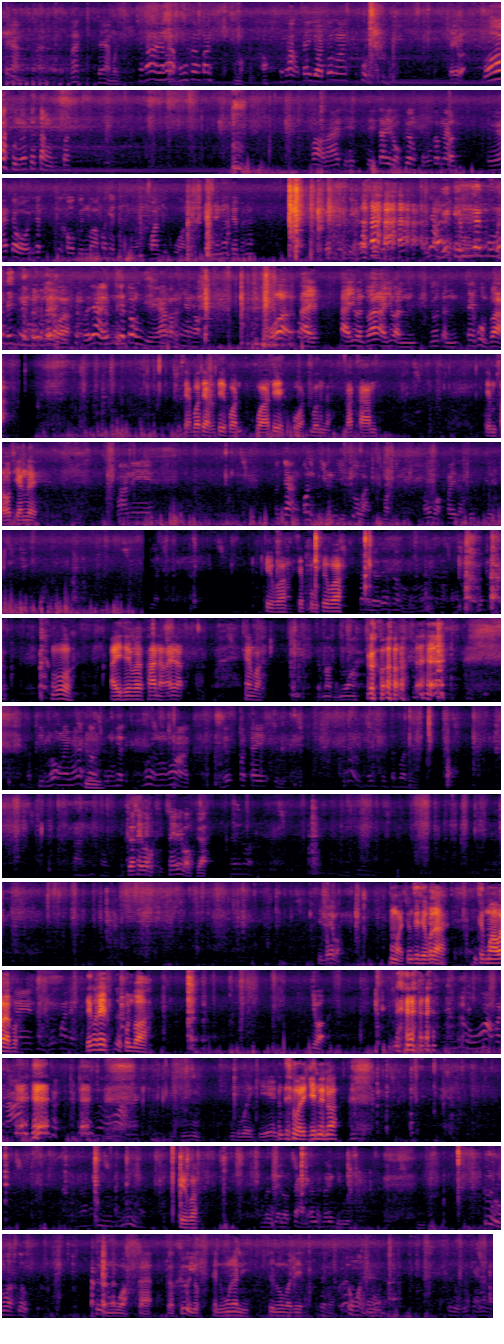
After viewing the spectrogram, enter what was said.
ใช่หน้าใช่หน้าบนจะพาจะพาปรุงเครื่องก่อนจะพาใส่หยอดต้นไม้ปุ่นใช่ป่ะบ่ปุ่นไว้ไปตั้งก่อน ว่าอะไรสิสิใส่ดอกเครื่องปรุงกับน้ำเห็นไหมเจ้าคือเขาเป็นว่าเขาเฮ็ดควันติดหัวเต็มยังไงเต็มยังไงเฮ็ดติดหัวเนี่ยเฮ้ยเตรียมเงินกูมันได้กินเลยว่ะบ่ใช่เฮ็ดต้องดีนะแบางอย่างเขาโอ้ไอไอ้อยู่อันตัวไอ้อยู่อันอยู่อันใช่พุ่มตัวแสบบ่แสบที่ปวดหัวที่ปวดเบื้องแต่รักฐาน เต็มเสาเทียงเลยมานี่ จ้างคนกินอีกตัววัดบอกเขาบอกไปแล้วกินจริงคือว่าเสียบกุ้งคือว่าใส่เลยเรื่องเครื่องปรุงโอ้ไอเทมว่าพานแล้วไอแล้วแน่นว่าสมากม่วงทิมลงเลยไหมเครื่องปรุงเฮ็ดมือง้อเด็กปัจจัยอื่นโอ้ยมันเป็นตะบดเกลือใส่บ่ใส่ได้บ่เกลือ กินได้บ่หัวจุ่มถือว่าล่ะถือมอว่าล่ะเด็กประเทศคุณบ่กี่บ่มันสิบ่ได้กินมันจะบ่ได้กินเนาะคือว่ามันจะรสชาติท่านไม่เคยกินคืองัวสุกคือหนูอะก็ก็คืออยู่กันงูแล้วนี่ คืองูบ่ดีคือหนูคือหนูอะกระดูกมันแข็งอะไร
